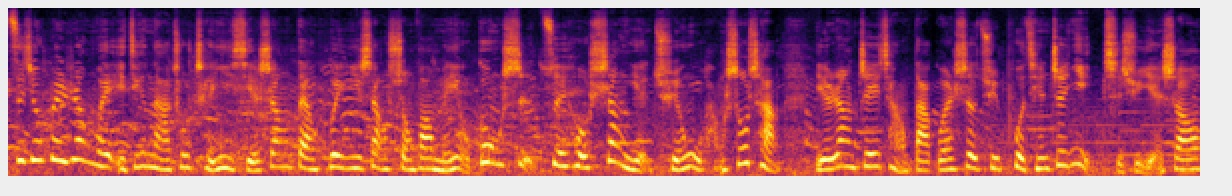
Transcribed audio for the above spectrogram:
自救会认为已经拿出诚意协商，但会议上双方没有共识，最后上演全武行收场，也让这一场大观社区破迁争议持续延烧。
